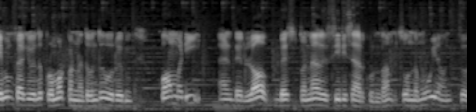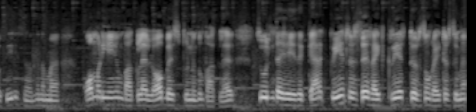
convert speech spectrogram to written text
கெவின் ஃபேகி வந்து ப்ரொமோட் பண்ணது வந்து ஒரு காமெடி அண்டு லா பேஸ்ட் பண்ண சீரீஸாக இருக்கும் தான். ஸோ இந்த மூவியில் வந்து ஸோ சீரீஸில் வந்து நம்ம காமெடியையும் பார்க்கல லா பேஸ்ட் பண்ணதும் பார்க்கல. ஸோ இந்த இதை கேரக்ட் க்ரியேட்டர்ஸே ரைட் க்ரியேட்டர்ஸும் ரைட்டர்ஸுமே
